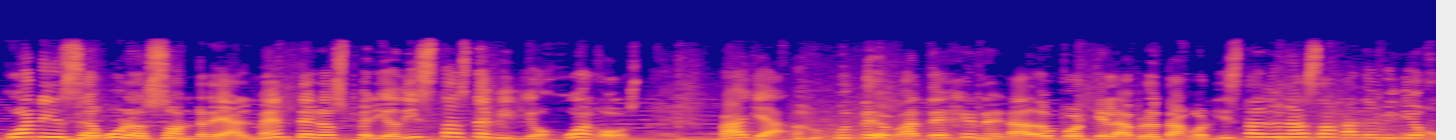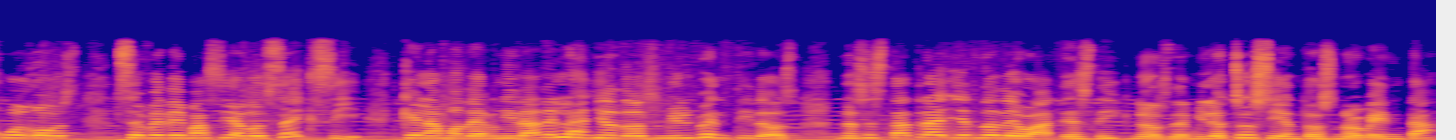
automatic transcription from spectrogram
cuán inseguros son realmente los periodistas de videojuegos. Vaya, un debate generado porque la protagonista de una saga de videojuegos se ve demasiado sexy, que la modernidad del año 2022 nos está trayendo debates dignos de 1890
